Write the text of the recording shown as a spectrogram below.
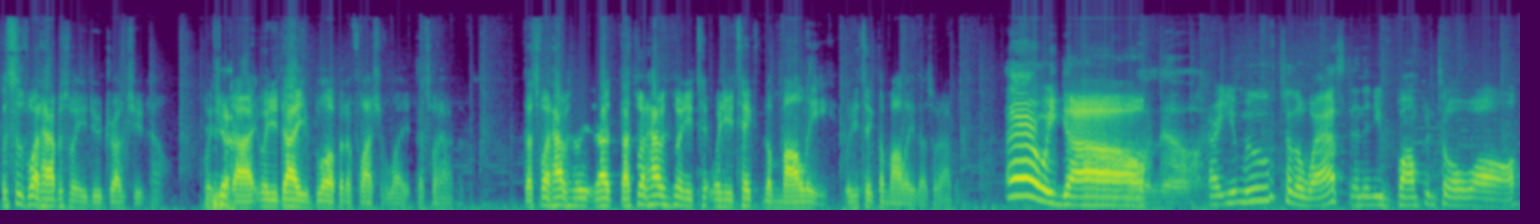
This is what happens when you do drugs. You know, when you Yeah. die, when you die, you blow up in a flash of light. That's what happens. That's what happens. When, that, that's what happens when you ta- when you take the Molly. When you take the Molly, that's what happens. There we go. Oh, no. All right, you move to the west, and then you bump into a wall.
